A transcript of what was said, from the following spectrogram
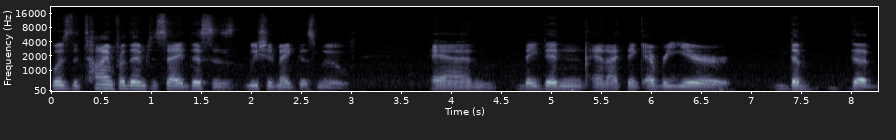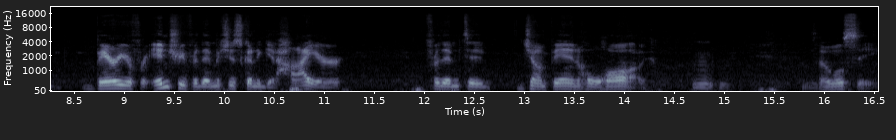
was the time for them to say this is we should make this move, and they didn't. And I think every year, the the barrier for entry for them is just going to get higher for them to jump in whole hog. Mhm. So we'll see.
